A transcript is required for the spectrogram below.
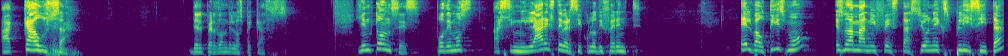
a causa del perdón de los pecados. Y entonces podemos asimilar este versículo diferente. El bautismo es una manifestación explícita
